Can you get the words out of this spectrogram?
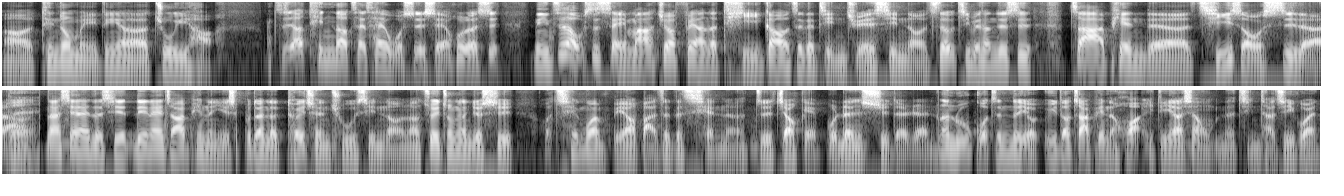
呃，听众们一定要注意好。只要听到猜猜我是谁，或者是你知道我是谁吗？就要非常的提高这个警觉心哦。这基本上就是诈骗的起手式的啦。那现在这些恋爱诈骗呢，也是不断的推陈出新哦。那最重要就是，千万不要把这个钱呢，只交给不认识的人。那如果真的有遇到诈骗的话，一定要向我们的警察机关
